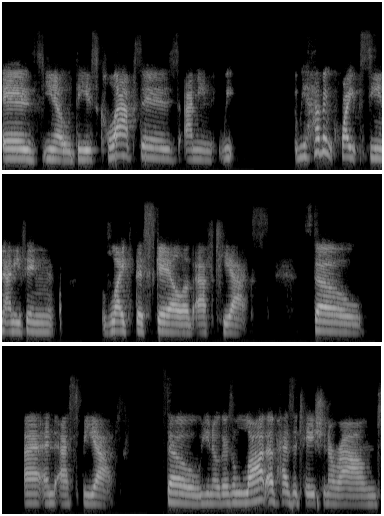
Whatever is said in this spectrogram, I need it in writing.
is you know these collapses i mean we we haven't quite seen anything like the scale of ftx so and sbf so you know there's a lot of hesitation around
